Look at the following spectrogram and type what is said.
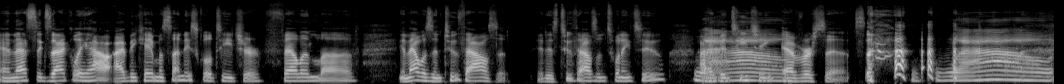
And that's exactly how I became a Sunday school teacher, fell in love. And that was in 2000. It is 2022. Wow. I've been teaching ever since. wow.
